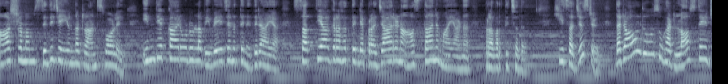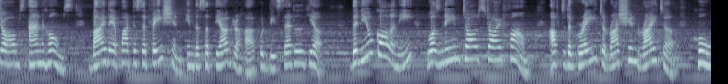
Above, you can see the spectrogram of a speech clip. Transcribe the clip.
ആശ്രമം സ്ഥിതി ചെയ്യുന്ന ട്രാൻസ്വാളിൽ ഇന്ത്യക്കാരോടുള്ള വിവേചനത്തിനെതിരായ സത്യാഗ്രഹത്തിന്റെ പ്രചാരണ ആസ്ഥാനമായാണ് പ്രവർത്തിച്ചത്. He suggested that all those who had lost their jobs and homes by their participation in the Satyagraha could be settled here. The new colony was named Tolstoy Farm after the great Russian writer whom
